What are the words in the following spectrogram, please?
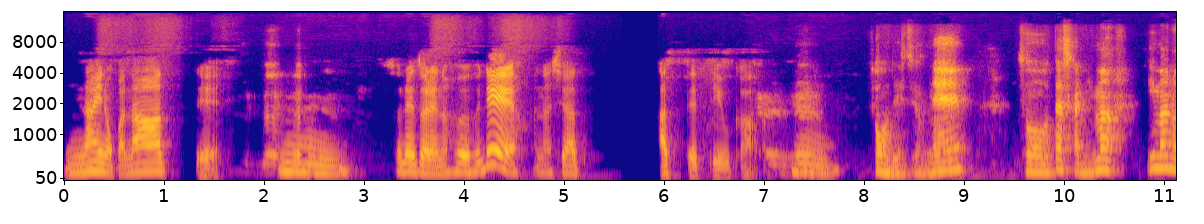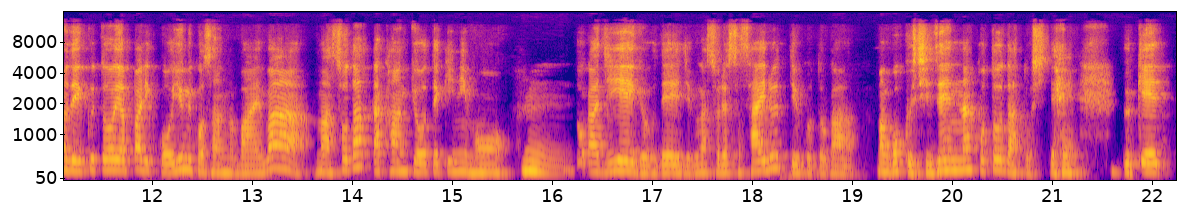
ないのかなって、うん、それぞれの夫婦で話し合ってっていうか、うん、そうですよね。そう、確かに、まあ、今のでいくと、やっぱりこう、由美子さんの場合は、まあ、育った環境的にも、うん、夫が自営業で自分がそれを支えるっていうことが、まあ、ごく自然なことだとして、受け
